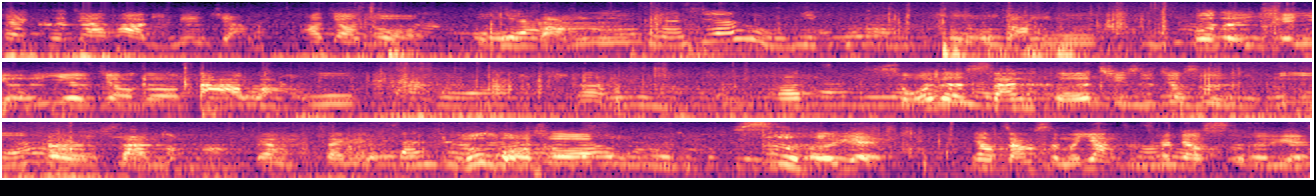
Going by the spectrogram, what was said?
在客家话里面讲，它叫做火房屋？火房屋，或者以前有的也有叫做大瓦屋。那它所谓的三合其实就是一二三嘛，哈，这样三个。如果说四合院要长什么样子才叫四合院？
